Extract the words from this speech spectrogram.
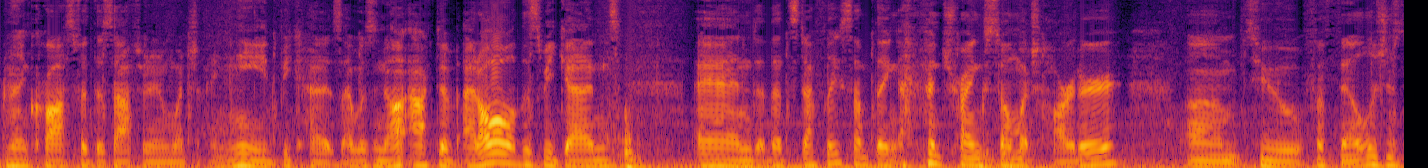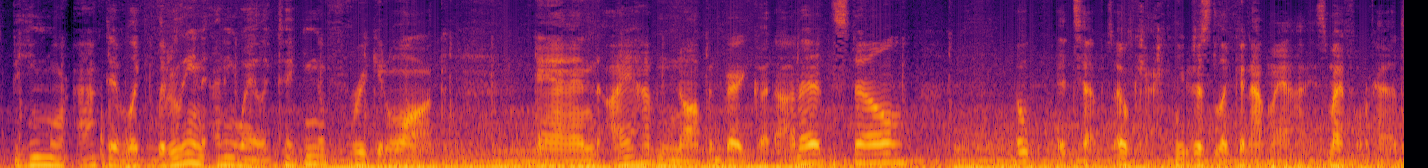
and then CrossFit this afternoon, which I need because I was not active at all this weekend. And that's definitely something I've been trying so much harder um, to fulfill is just being more active, like literally in any way, like taking a freaking walk and I have not been very good at it still. Oh, it tipped. Okay, you're just looking at my eyes, my forehead.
